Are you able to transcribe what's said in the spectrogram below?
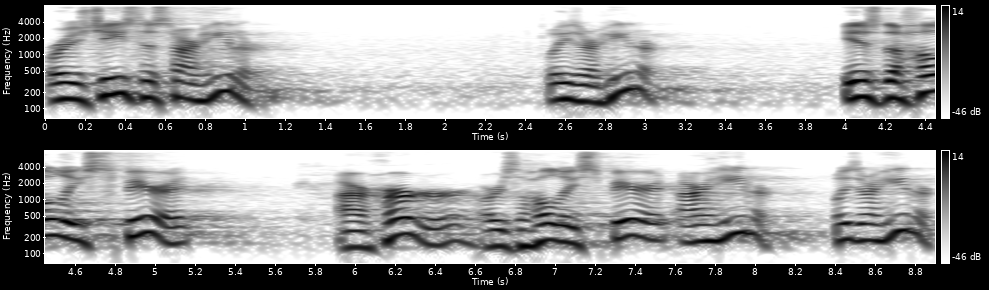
or is Jesus our healer? Well, he's our healer. Is the Holy Spirit our herder or is the Holy Spirit our healer? Well, he's our healer.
